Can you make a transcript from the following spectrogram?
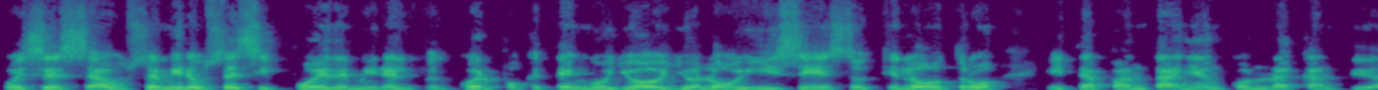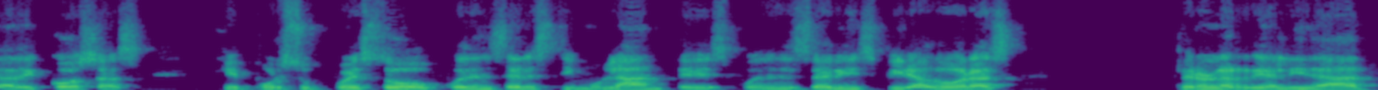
pues es, ah, usted mire, usted si puede, mire el cuerpo que tengo yo, yo lo hice, esto, que el otro, y te apantañan con una cantidad de cosas que por supuesto pueden ser estimulantes, pueden ser inspiradoras, pero la realidad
